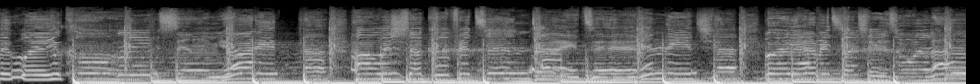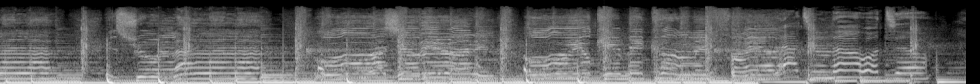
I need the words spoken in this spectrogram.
love it when you call me.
